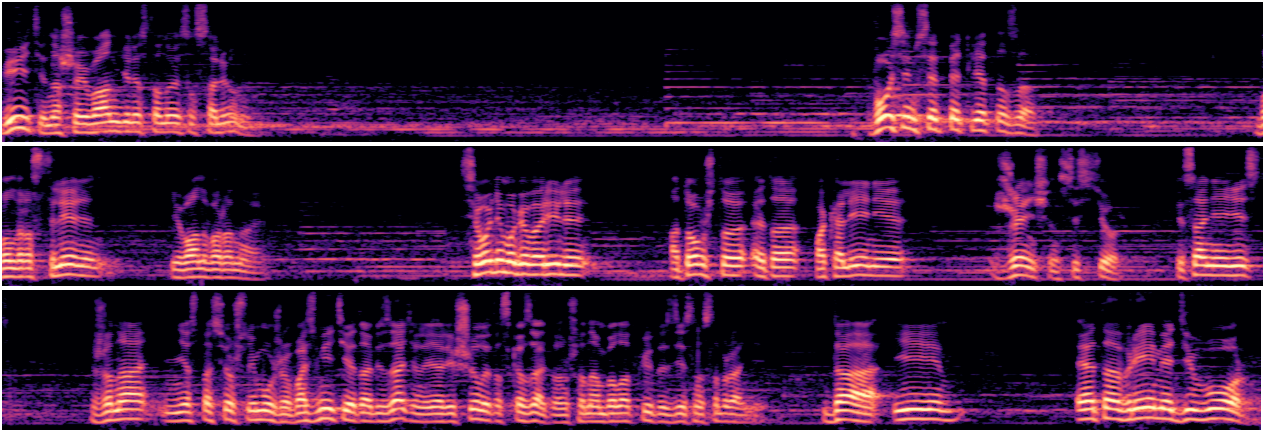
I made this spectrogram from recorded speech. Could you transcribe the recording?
Видите, наше Евангелие становится соленым. 85 лет назад был расстрелян Иван Воронаев. Сегодня мы говорили о том, что это поколение женщин, сестер. В Писании есть «Жена, не спасешь ли мужа». Возьмите это обязательно, я решил это сказать, потому что нам было открыто здесь на собрании. Да, и это время Девор –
